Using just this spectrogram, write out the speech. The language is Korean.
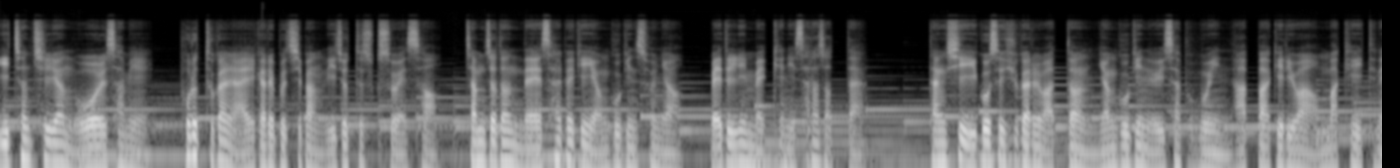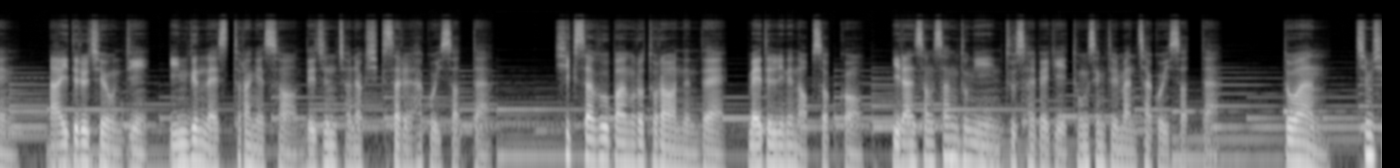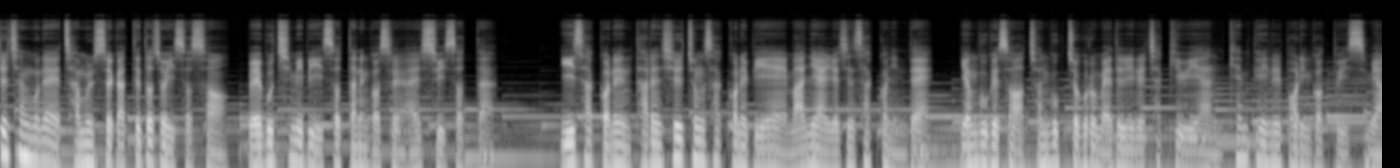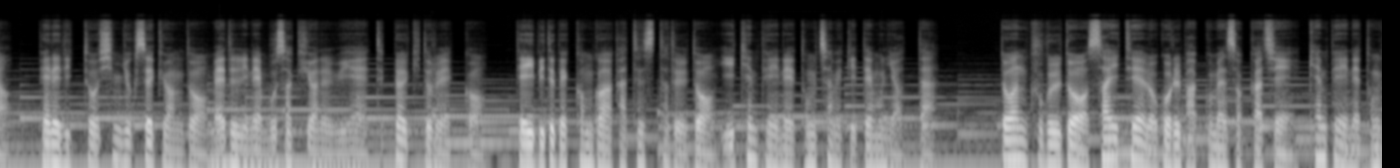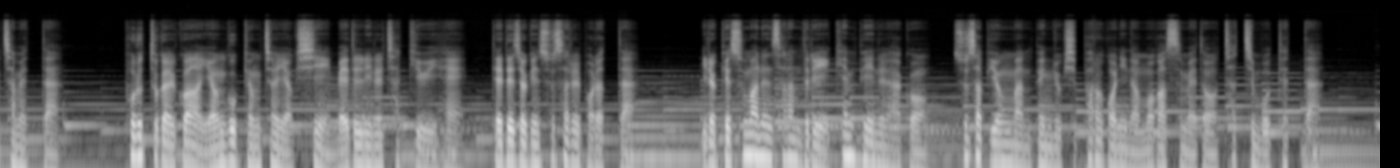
2007년 5월 3일 포르투갈 알가르브 지방 리조트 숙소에서 잠자던 네 살배기 영국인 소녀 메들린 맥켄이 사라졌다. 당시 이곳에 휴가를 왔던 영국인 의사 부부인 아빠 게리와 엄마 케이트는 아이들을 재운 뒤 인근 레스토랑에서 늦은 저녁 식사를 하고 있었다. 식사 후 방으로 돌아왔는데 메들린은 없었고 이란성 쌍둥이인 두 살배기 동생들만 자고 있었다. 또한 침실 창문에 자물쇠가 뜯어져 있어서 외부 침입이 있었다는 것을 알 수 있었다. 이 사건은 다른 실종 사건에 비해 많이 알려진 사건인데 영국에서 전국적으로 메들린을 찾기 위한 캠페인을 벌인 것도 있으며 베네딕토 16세 교황도 메들린의 무사 귀환을 위해 특별 기도를 했고 데이비드 베컴과 같은 스타들도 이 캠페인에 동참했기 때문이었다. 또한 구글도 사이트의 로고를 바꾸면서까지 캠페인에 동참했다. 포르투갈과 영국 경찰 역시 메들린을 찾기 위해 대대적인 수사를 벌였다. 이렇게 수많은 사람들이 캠페인을 하고 수사 비용만 168억 원이 넘어갔음에도 찾지 못했다.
